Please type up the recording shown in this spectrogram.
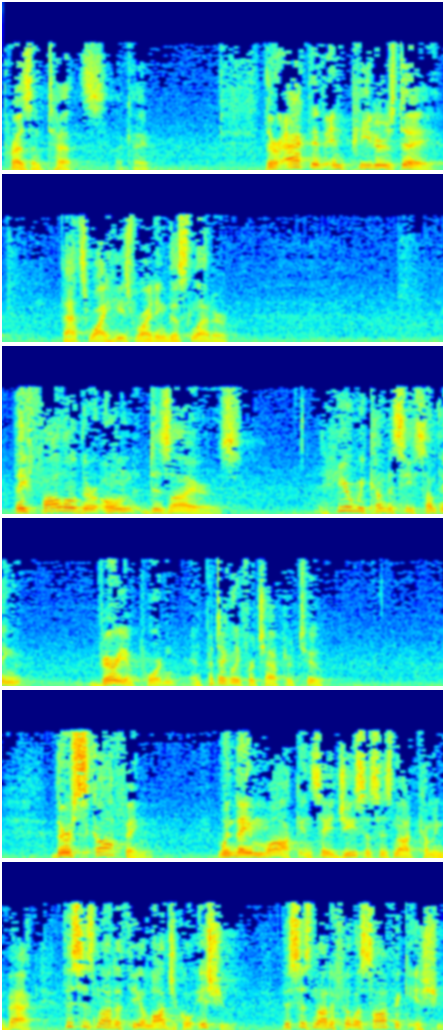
present tense, okay? They're active in Peter's day. That's why he's writing this letter. They follow their own desires. Here we come to see something very important, and particularly for chapter 2. They're scoffing when they mock and say Jesus is not coming back. This is not a theological issue. This is not a philosophic issue.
